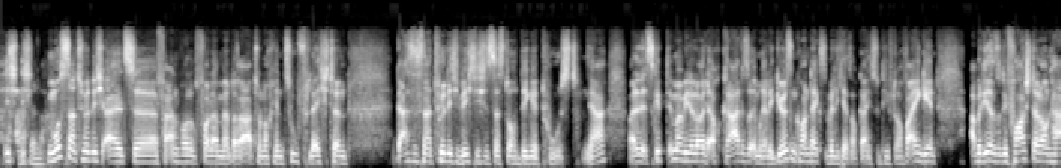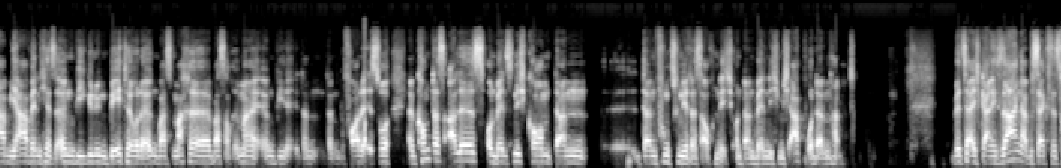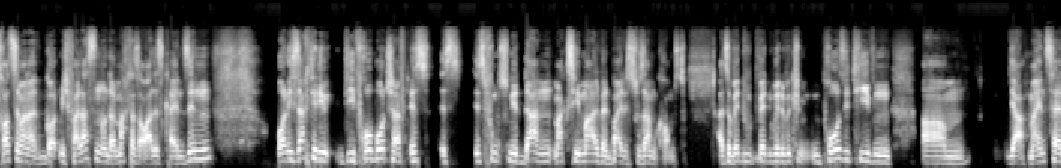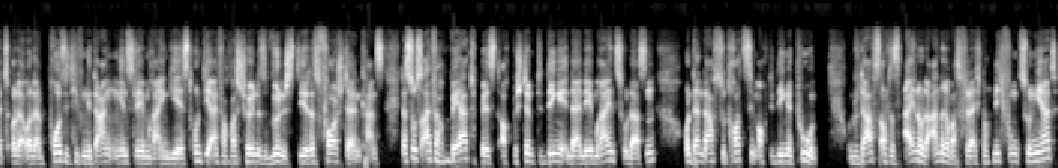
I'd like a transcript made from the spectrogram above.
ich muss natürlich als äh, verantwortungsvoller Moderator noch hinzuflechten, dass es natürlich wichtig ist, dass du auch Dinge tust. Ja, weil es gibt immer wieder Leute, auch gerade so im religiösen Kontext, will ich jetzt auch gar nicht so tief drauf eingehen, aber die dann so die Vorstellung haben, ja, wenn ich jetzt irgendwie genügend bete oder irgendwas mache, was auch immer irgendwie dann, dann gefordert ist, so, dann kommt das alles und wenn es nicht kommt, dann äh, dann funktioniert das auch nicht. Und dann wende ich mich ab und dann hat will es ja eigentlich gar nicht sagen, aber ich sage es jetzt trotzdem, dann hat Gott mich verlassen und dann macht das auch alles keinen Sinn. Und ich sag dir, die, die frohe Botschaft ist, ist, es funktioniert dann maximal, wenn beides zusammenkommst. Also wenn du, wenn du, wirklich mit einem positiven ähm, ja, Mindset oder, oder positiven Gedanken ins Leben reingehst und dir einfach was Schönes wünschst, dir das vorstellen kannst, dass du es einfach wert bist, auch bestimmte Dinge in dein Leben reinzulassen und dann darfst du trotzdem auch die Dinge tun. Und du darfst auch das eine oder andere, was vielleicht noch nicht funktioniert,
